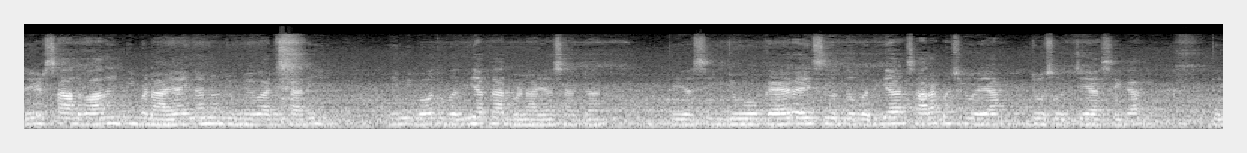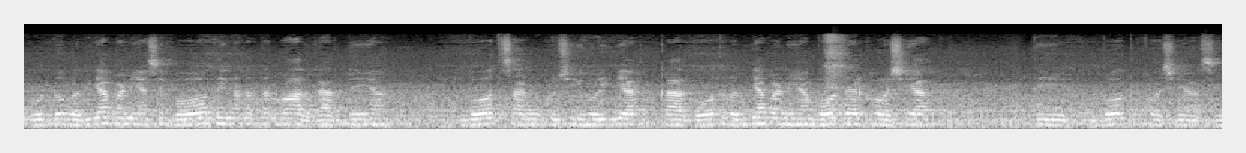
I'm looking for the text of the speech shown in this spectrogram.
ਡੇਢ ਸਾਲ ਬਾਅਦ ਹੀ ਬਣਾਇਆ ਇਹਨਾਂ ਨੂੰ ਜ਼ਿੰਮੇਵਾਰੀ ਸਾਰੀ। ਇਹਨੇ ਬਹੁਤ ਵਧੀਆ ਘਰ ਬਣਾਇਆ ਸਾਡਾ। ਤੇ ਅਸੀਂ ਜੋ ਕਹਿ ਰਹੇ ਸੀ ਉਦੋਂ ਵਧੀਆ ਸਾਰਾ ਕੁਝ ਹੋਇਆ, ਜੋ ਸੋਚਿਆ ਸੀਗਾ। ਤੇ ਉਦੋਂ ਵਧੀਆ ਬਣਿਆ ਸੀ। ਬਹੁਤ ਇਹਨਾਂ ਦਾ ਧੰਨਵਾਦ ਕਰਦੇ ਆ ਬਹੁਤ ਸਾਨੂੰ ਖੁਸ਼ੀ ਹੋਈ ਆ। ਘਰ ਬਹੁਤ ਵਧੀਆ ਬਣਿਆ, ਬਹੁਤ ਦਿਲ ਖੁਸ਼ ਆ। ਤੇ ਬਹੁਤ ਖੁਸ਼ ਆ ਅਸੀਂ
